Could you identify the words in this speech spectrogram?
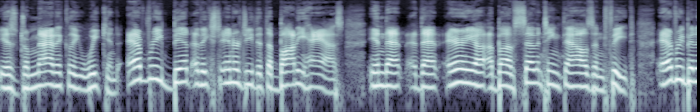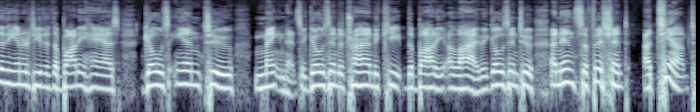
is dramatically weakened. Every bit of energy that the body has in that that area above 17,000 feet, every bit of the energy that the body has goes into maintenance. It goes into trying to keep the body alive. It goes into an insufficient attempt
